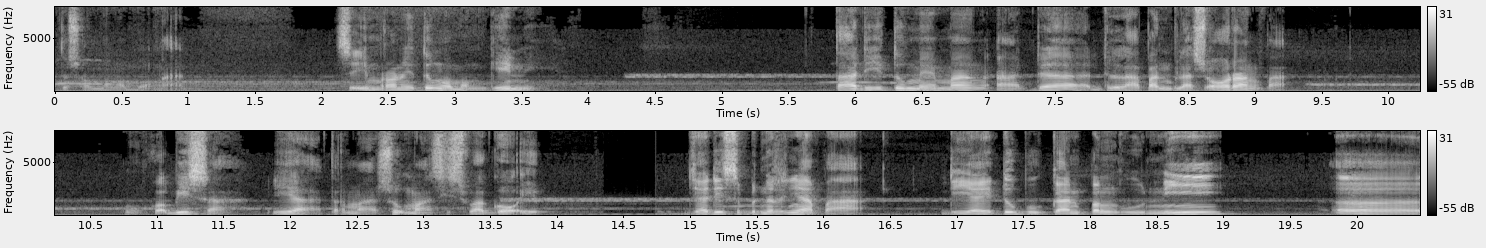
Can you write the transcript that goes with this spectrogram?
itu omong-omongan Si Imron itu ngomong gini Tadi itu memang ada 18 orang pak Oh kok bisa? Iya termasuk mahasiswa goib Jadi sebenarnya pak Dia itu bukan penghuni eh,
